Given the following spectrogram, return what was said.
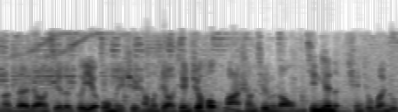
那在了解了隔夜欧美市场的表现之后，马上进入到我们今天的全球关注。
